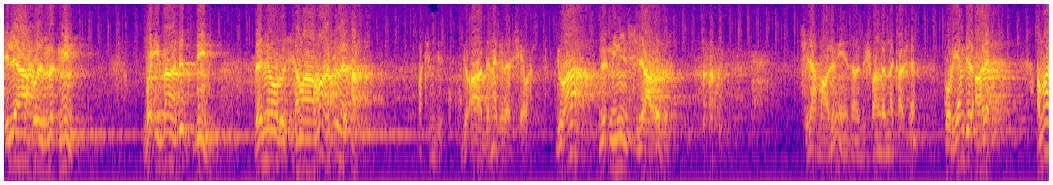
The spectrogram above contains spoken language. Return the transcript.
silahul mümin ve ibadet din ve nuru semavati vel ard. Bak şimdi duada ne kadar şey var. Dua müminin silahıdır. Silah malum ya insanı düşmanlarına karşı koruyan bir alet. Ama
